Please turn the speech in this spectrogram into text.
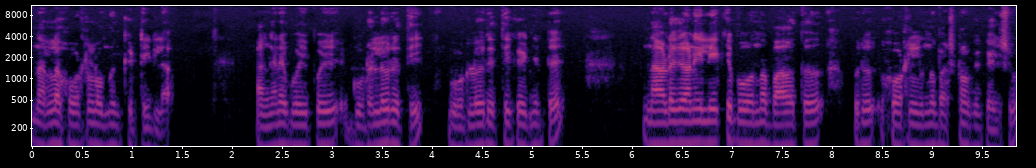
നല്ല ഹോട്ടലൊന്നും കിട്ടിയില്ല. അങ്ങനെ പോയി പോയി ഗുഡലൂരെത്തി എത്തി കഴിഞ്ഞിട്ട് നാടുകാണിയിലേക്ക് പോകുന്ന ഭാഗത്ത് ഒരു ഹോട്ടലിൽ നിന്ന് ഭക്ഷണമൊക്കെ കഴിച്ചു.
